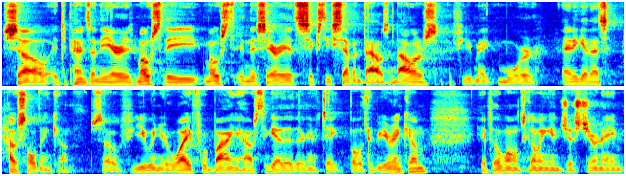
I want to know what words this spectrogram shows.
So it depends on the areas. Most of the most in this area, it's sixty-seven thousand dollars. If you make more, and again, that's household income. So if you and your wife were buying a house together, they're going to take both of your income. If the loan's going in just your name,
